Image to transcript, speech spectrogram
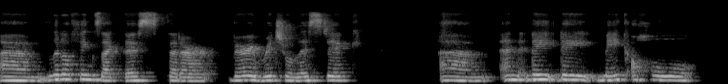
um, little things like this that are very ritualistic um, and they they make a whole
